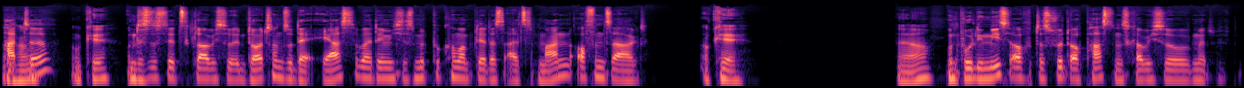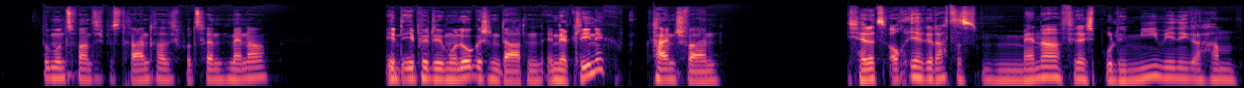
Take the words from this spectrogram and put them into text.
hatte. Aha. Okay. Und das ist jetzt, glaube ich, so in Deutschland so der erste, bei dem ich das mitbekommen habe, der das als Mann offen sagt. Okay. Ja. Und Bulimie ist auch, das wird auch passen, das glaube ich so mit 25 bis 33 Prozent Männer. In epidemiologischen Daten. In der Klinik kein Schwein. Ich hätte jetzt auch eher gedacht, dass Männer vielleicht Bulimie weniger haben.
